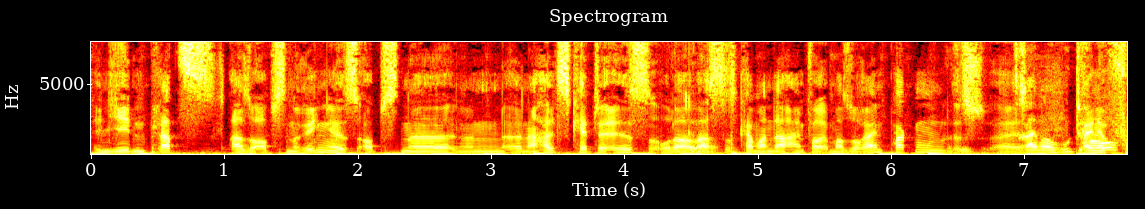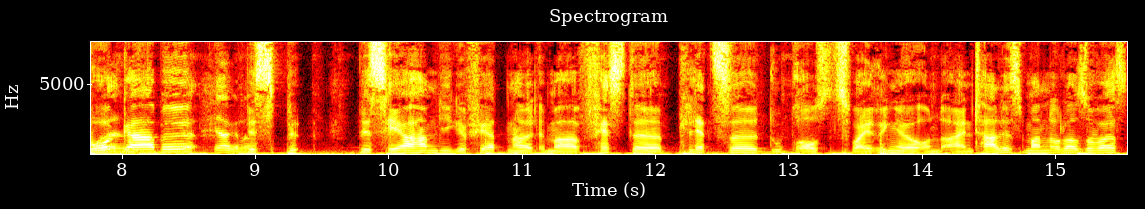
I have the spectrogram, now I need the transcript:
in jeden Platz, also ob es ein Ring ist, ob es eine, eine, Halskette ist oder genau. was, das kann man da einfach immer so reinpacken. Also ist, äh, dreimal Hut keine drauf, Vorgabe. Ja, ja, genau. Bis, Bisher haben die Gefährten halt immer feste Plätze. Du brauchst zwei Ringe und einen Talisman oder sowas.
